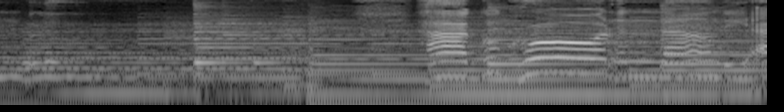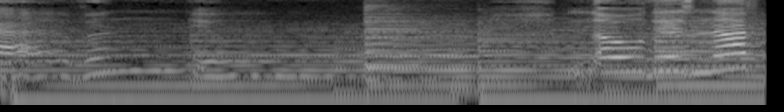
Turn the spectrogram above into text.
Blue. I go crawling down the avenue. No, there's nothing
